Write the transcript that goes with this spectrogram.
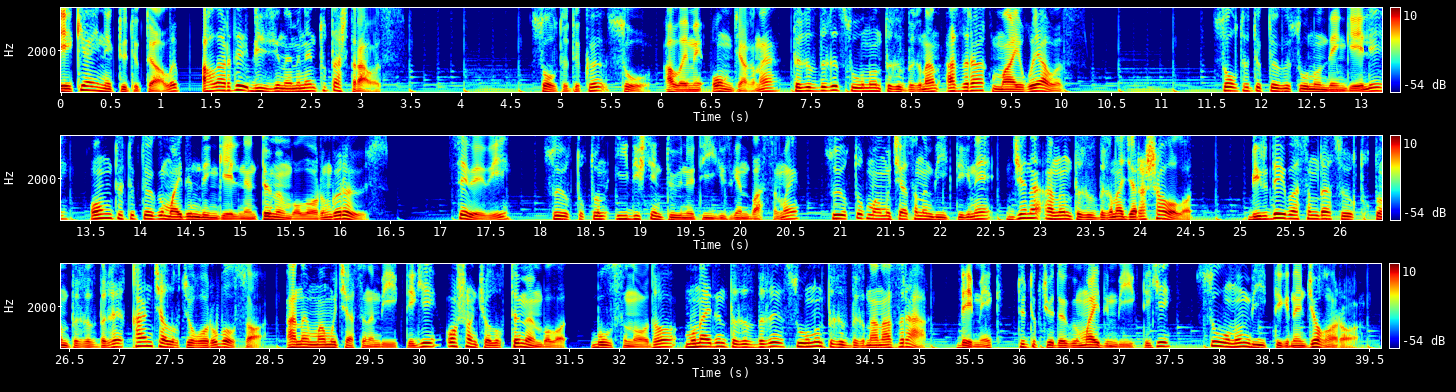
эки айнек түтүктү алып аларды резина менен туташтырабыз. Сол түтүккө суу ал эми оң жагына тыгыздыгы суунун тыгыздыгынан азыраак май куябыз. Сол түтүктөгү суунун деңгээли оң түтүктөгү майдын деңгээлинен төмөн болоорун көрөбүз. Себеби суюктуктун идиштин түбүнө тийгизген басымы суюктук мамычасынын бийиктигине жана анын тыгыздыгына жараша болот бирдей басымда суюктуктун тыгыздыгы канчалык жогору болсо анын мамычасынын бийиктиги ошончолук төмөн болот. Бул сыноодо мунайдын тыгыздыгы суунун тыгыздыгынан азыраак. Демек түтүкчөдөгү майдын бийиктиги суунун бийиктигинен жогору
